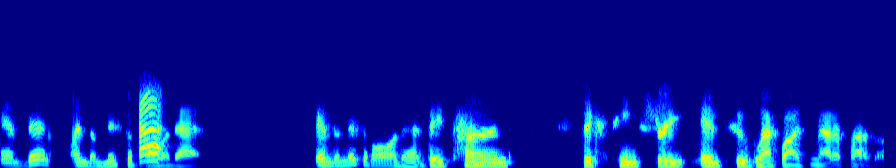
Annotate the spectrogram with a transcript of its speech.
And then in the midst of all of that, in the midst of all of that, they turned 16th Street into Black Lives Matter Plaza.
